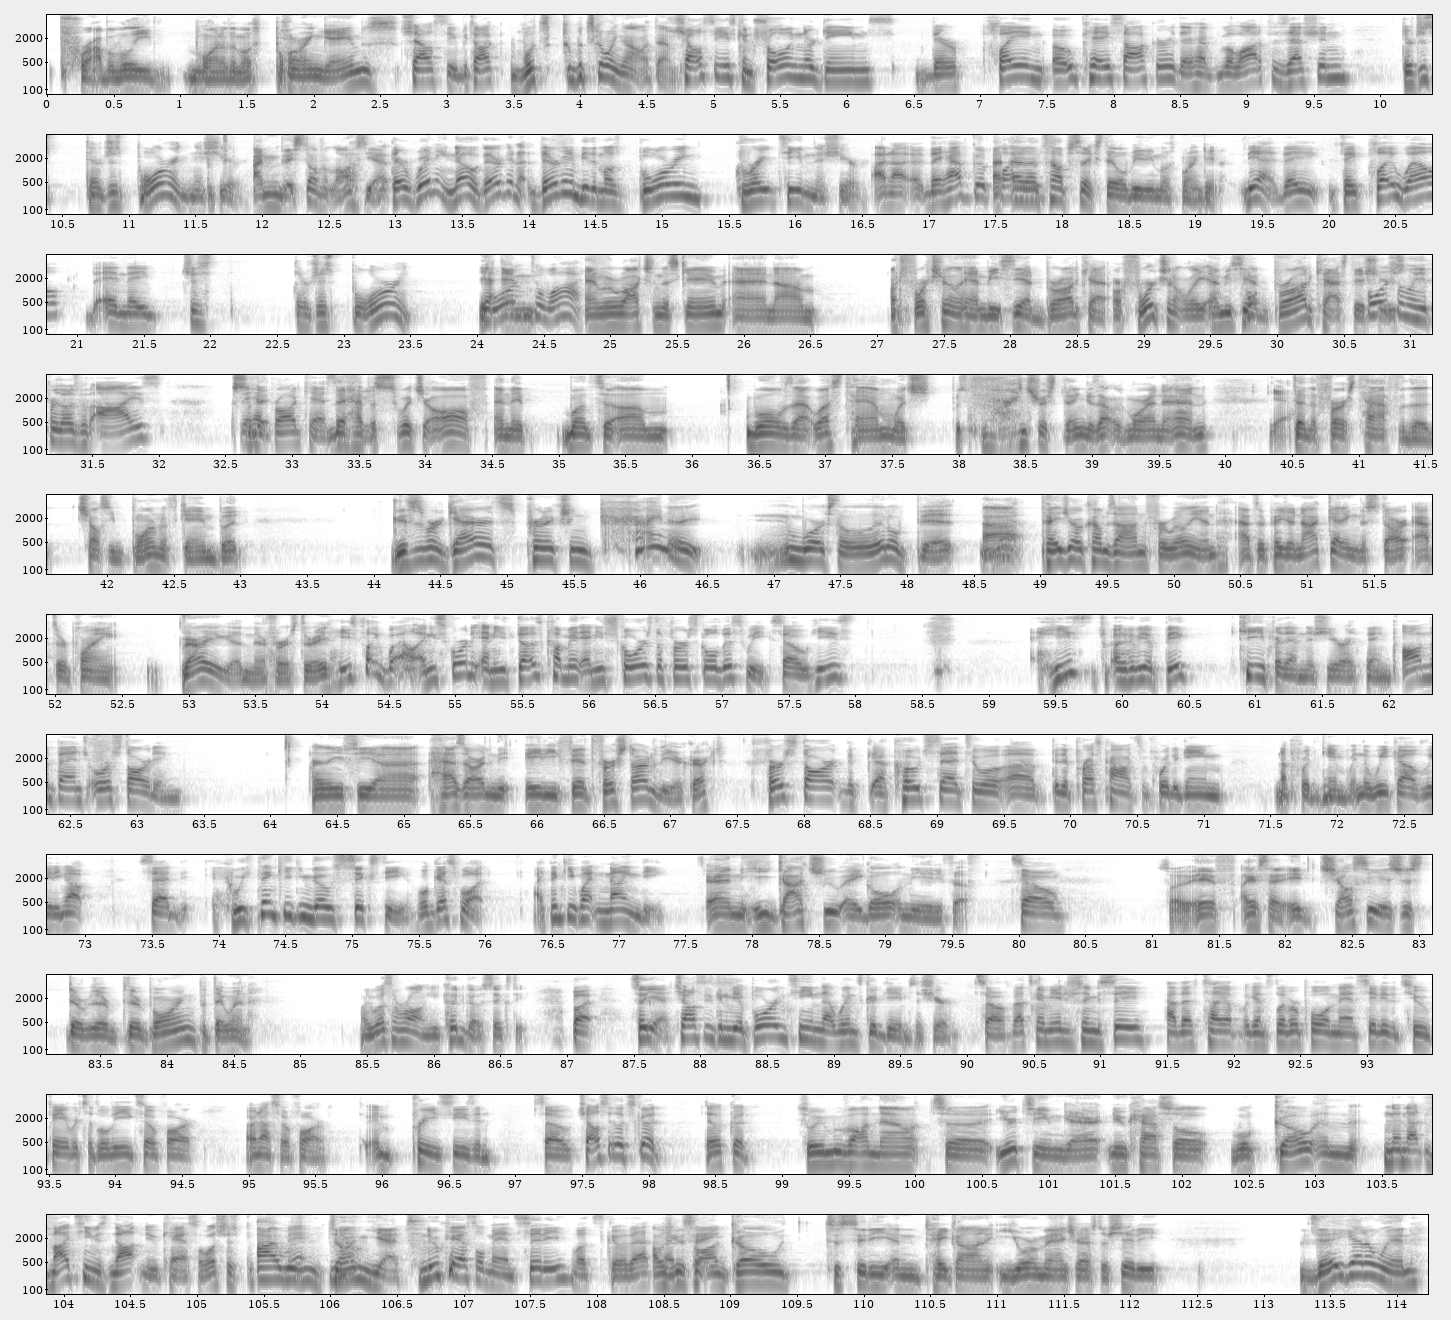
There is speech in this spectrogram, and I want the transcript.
probably one of the most boring games. Chelsea. We talk. What's what's going on with them? Chelsea is controlling their games. They're playing okay soccer. They have a lot of possession. They're just they're just boring this year. I mean, they still haven't lost yet. They're winning. No, they're gonna they're gonna be the most boring great team this year. And I, they have good At players. the top six, they will be the most boring team. yeah, they they play well and they just they're just boring. Yeah, Boring and, to watch. And we're watching this game, and um, unfortunately, NBC had broadcast, or fortunately, NBC had broadcast issues. Fortunately for those with eyes, they So had broadcast. They had to switch off, and they went to um, Wolves at West Ham, which was more interesting because that was more end to end than the first half of the Chelsea Bournemouth game. But this is where Garrett's prediction kind of works a little bit. Yeah. Uh, Pedro comes on for Willian after Pedro not getting the start after playing very good in their first three. He's played well, and he scored, and he does come in, and he scores the first goal this week. So he's he's going to be a big key for them this year, I think, on the bench or starting. And then you see uh, Hazard in the 85th, first start of the year, correct? First start, the uh, coach said to uh, the press conference before the game, not before the game, but in the week of leading up, said, We think he can go 60. Well, guess what? I think he went 90. And he got you a goal in the 85th. So So if, like I said, it, Chelsea is just they're they're they're boring, but they win. well, he wasn't wrong. He could go 60. But so yeah, Chelsea's going to be a boring team that wins good games this year. So that's going to be interesting to see how they tie up against Liverpool and Man City, the two favorites of the league so far, or not so far in preseason. So Chelsea looks good. They look good. So we move on now to your team, Garrett. Newcastle will go and No, not my team is not Newcastle. Let's just I wasn't Man- done New- yet. Newcastle, Man City. Let's go that. I was gonna say go to City and take on your Manchester City. They get a win.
